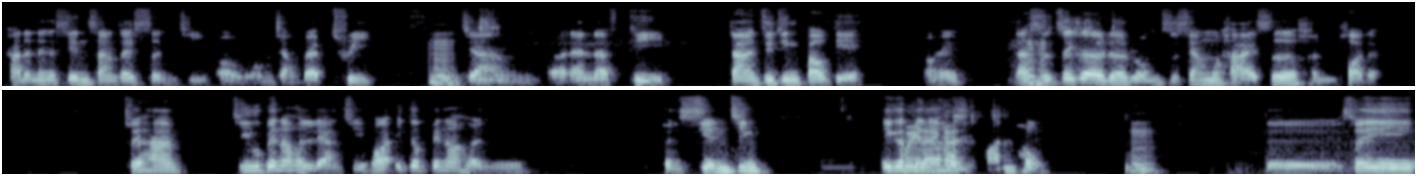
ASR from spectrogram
它的那个线上在升级哦，我们讲 Web Three，嗯，讲呃 NFT，当然最近暴跌，OK，但是这个的融资项目它还是很火的，所以它几乎变得很两极化，一个变得很很先进。一个变得很传统，嗯，对对对，所以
